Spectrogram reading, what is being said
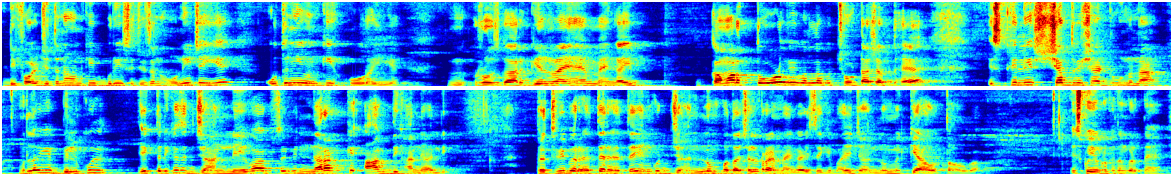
डिफ़ॉल्ट जितना उनकी बुरी सिचुएशन होनी चाहिए, उतनी उनकी हो रही है। रोज़गार गिर रहे हैं, महँगाई कमर तोड़ भी मतलब छोटा शब्द है इसके लिए शब्द शायद ढूंढना मतलब ये बिल्कुल एक तरीके से जानलेवा से भी नरक के आग दिखाने वाली। पृथ्वी पर रहते रहते इनको जहन्नुम पता चल रहा है महँगाई से कि भाई जहन्नुम में क्या होता होगा। इसको ये पर ख़त्म करते हैं।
